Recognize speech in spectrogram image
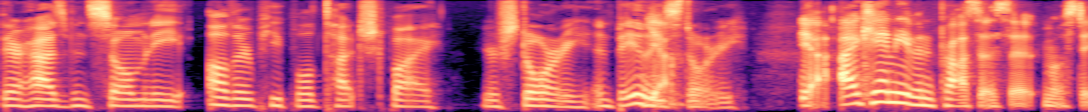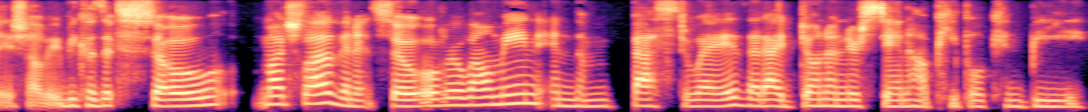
there has been so many other people touched by your story and Bailey's yeah. story. Yeah, I can't even process it most days, Shelby, because it's so much love and it's so overwhelming in the best way that I don't understand how people can be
